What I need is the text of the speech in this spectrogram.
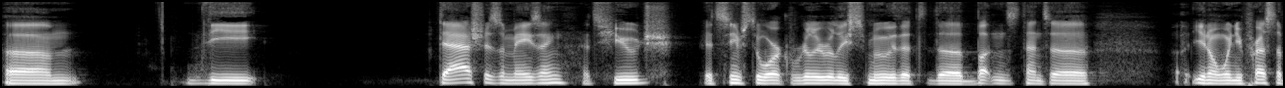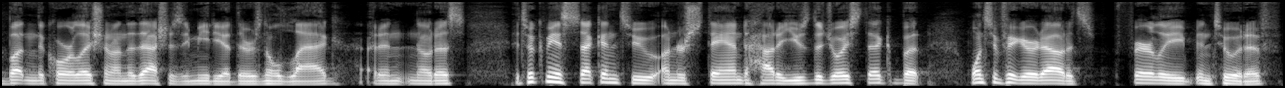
Um, the dash is amazing. It's huge. It seems to work really really smooth. It's the buttons tend to you know, when you press the button, the correlation on the dash is immediate. There's no lag. I didn't notice. It took me a second to understand how to use the joystick, but once you figure it out, it's fairly intuitive.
